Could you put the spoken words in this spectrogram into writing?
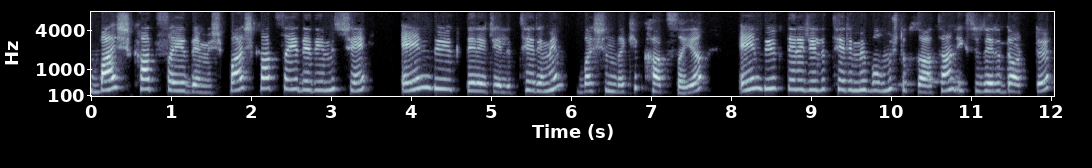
Baş katsayı demiş. Baş katsayı dediğimiz şey en büyük dereceli terimin başındaki katsayı. En büyük dereceli terimi bulmuştuk zaten. X üzeri 4'tü.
